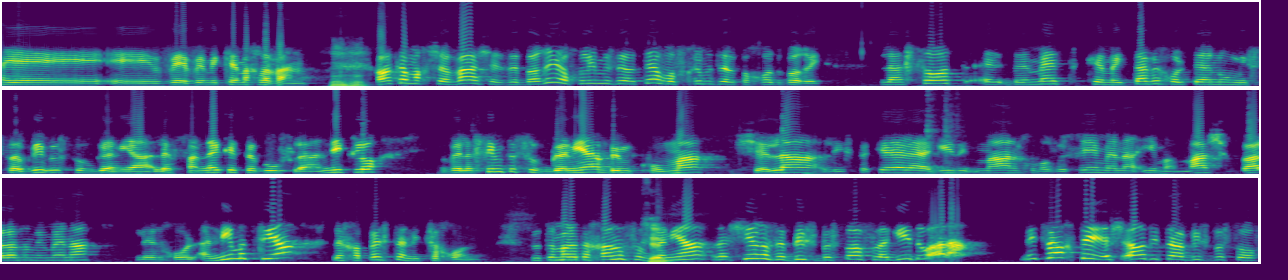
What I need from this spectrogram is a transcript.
אה, אה, ומקמח לבן. רק המחשבה שזה בריא, אוכלים מזה יותר והופכים את זה לפחות בריא. לעשות אה, באמת כמיטב יכולתנו מסביב לסופגניה, לפנק את הגוף, להעניק לו ולשים את הסופגניה במקומה שלה, להסתכל עליה, להגיד מה אנחנו מרוויחים ממנה, אם ממש בא לנו ממנה, לאכול. אני מציעה לחפש את הניצחון. זאת אומרת, אכלנו כן. סופגניה, כן. להשאיר איזה ביס בסוף, להגיד וואלה, ניצחתי, השארתי את הביס בסוף.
